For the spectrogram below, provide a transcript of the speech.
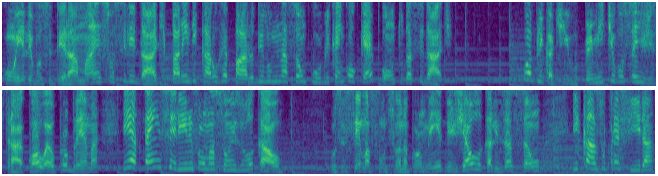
Com ele você terá mais facilidade para indicar o reparo de iluminação pública em qualquer ponto da cidade. O aplicativo permite você registrar qual é o problema e até inserir informações do local. O sistema funciona por meio de geolocalização e, caso prefira,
